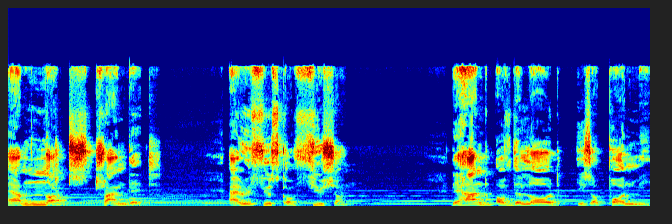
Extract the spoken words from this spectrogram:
I am not stranded. I refuse confusion. The hand of the Lord is upon me.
